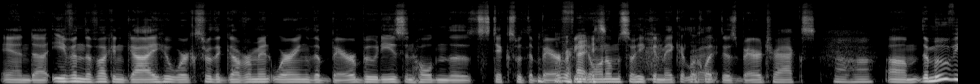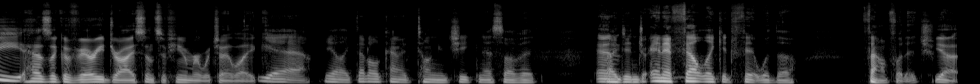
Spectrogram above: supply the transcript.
And uh, even the fucking guy who works for the government wearing the bear booties and holding the sticks with the bear feet on them so he can make it look like there's bear tracks. Uh huh. Um, the movie has like a very dry sense of humor, which I like. Yeah, yeah, like that old kind of tongue in cheekness of it. I did enjoy, and it felt like it fit with the found footage. yeah.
